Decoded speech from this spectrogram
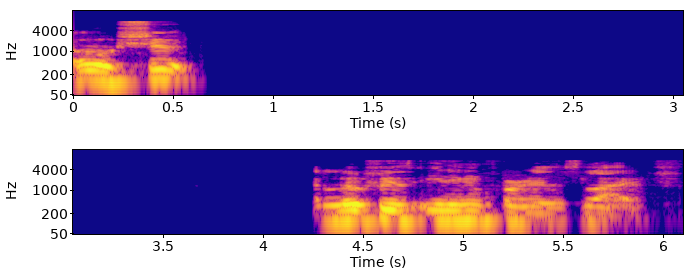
Oh shoot! Luffy's eating for his life.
